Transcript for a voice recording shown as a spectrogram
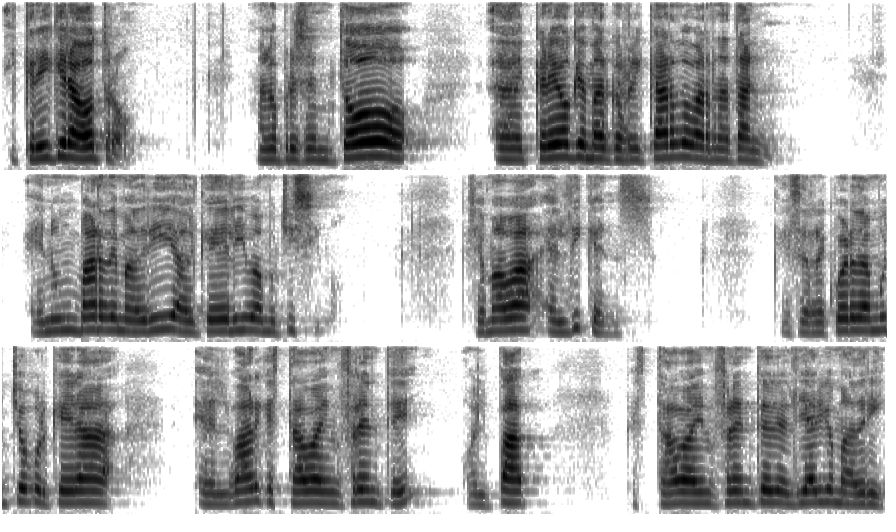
y creí que era otro. Me lo presentó, eh, creo que Marcos Ricardo Barnatán, en un bar de Madrid al que él iba muchísimo, que se llamaba El Dickens, que se recuerda mucho porque era el bar que estaba enfrente, o el pub, que estaba enfrente del diario Madrid,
